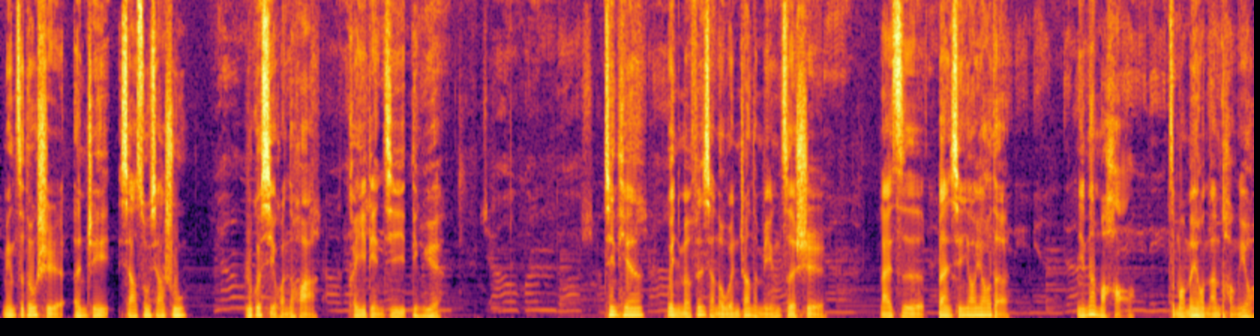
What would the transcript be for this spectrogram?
名字都是 NJ 虾苏虾叔，如果喜欢的话，可以点击订阅。今天为你们分享的文章的名字是来自半仙夭夭的。你那么好，怎么没有男朋友？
